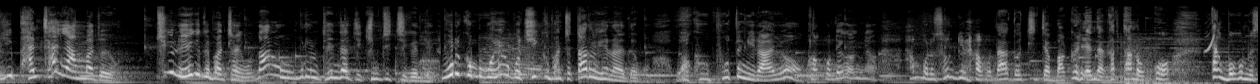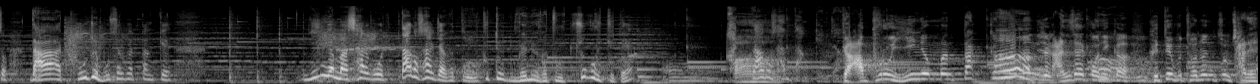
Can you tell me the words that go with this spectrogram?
이 반찬이 안 맞아요. 튀기는 애기들 반찬이고 나는 우리는 된장찌 김치찌개인데 우리 거 보고 해놓고 지그 반찬 따로 해놔야 되고 와 그거 보통 일 아니요 갖고 내가 그냥 한 번은 성질하고 나도 진짜 막걸리 하나 갖다 놓고 딱 먹으면서 나 도저히 못 살겠다 게 2년만 살고 따로 살자 그랬더니 그때부터 며느리가 좀 쭈그러지대. 어, 아. 따로 산다. 그러니까 앞으로 2년만 딱 끝나면 이제 안 살 거니까 그때부터는 좀 잘해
